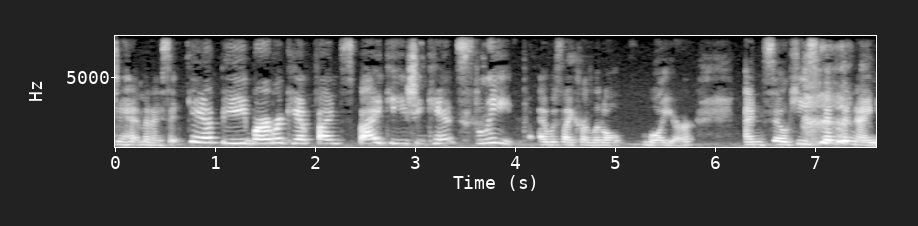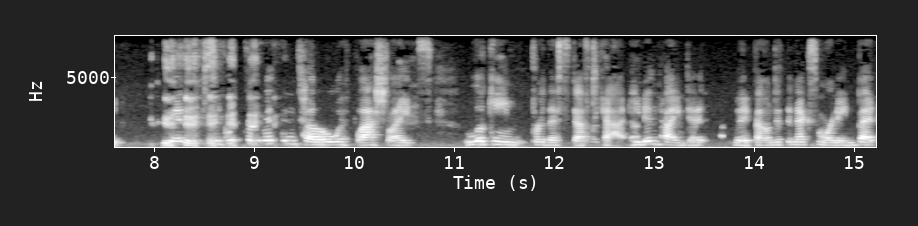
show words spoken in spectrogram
to him and I said, Gampy, Barbara can't find Spiky. She can't sleep. I was like her little lawyer. And so he spent the night with Secret Service in tow with flashlights looking for this stuffed cat. He didn't find it. They found it the next morning. But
